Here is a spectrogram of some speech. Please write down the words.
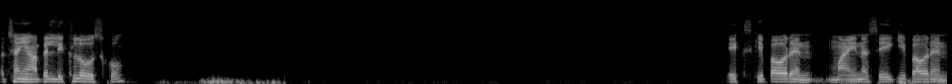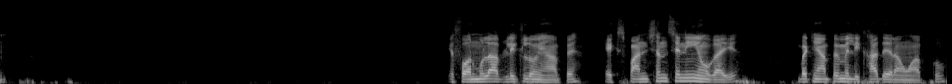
अच्छा यहाँ पे लिख लो उसको। एक्स की पावर एन माइनस ए की पावर एन। ये फॉर्मूला आप लिख लो यहाँ पे। एक्सपांशन से नहीं होगा ये बट यहाँ पे मैं लिखा दे रहा हूँ आपको।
